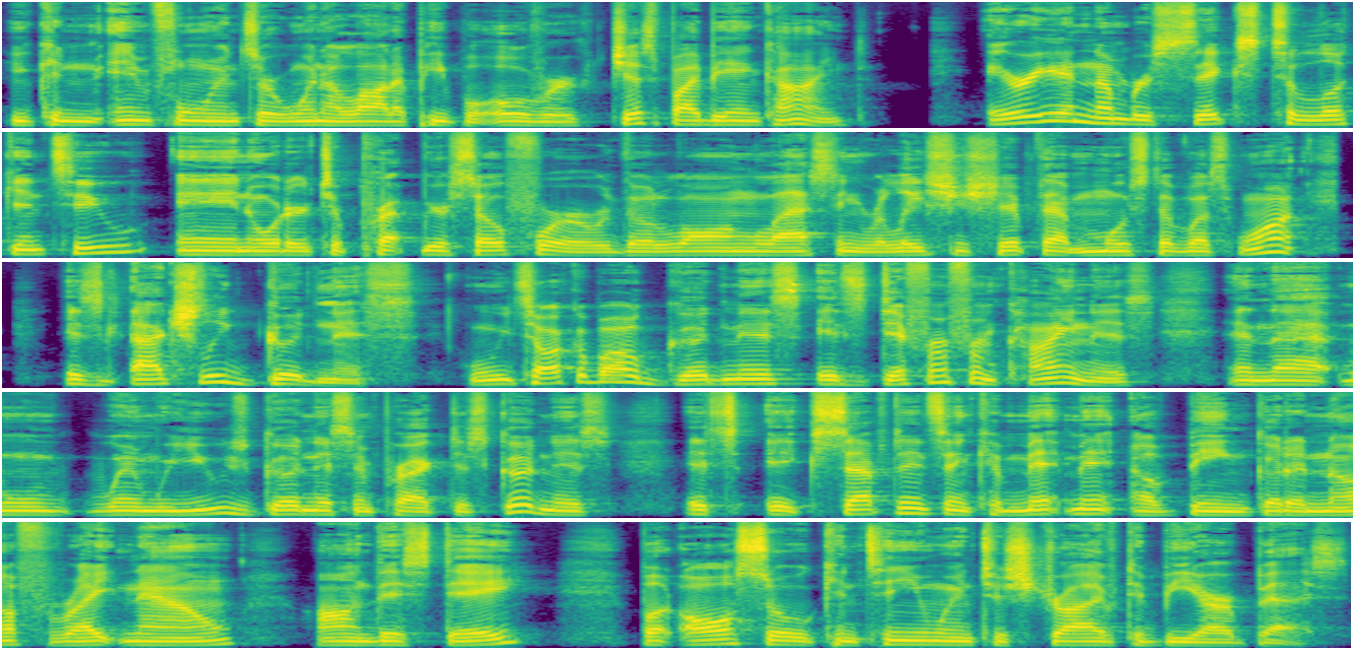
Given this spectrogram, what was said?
you can influence or win a lot of people over just by being kind. Area number six to look into in order to prep yourself for the long lasting relationship that most of us want is actually goodness. When we talk about goodness, it's different from kindness in that when when we use goodness and practice goodness, it's acceptance and commitment of being good enough right now on this day, but also continuing to strive to be our best.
